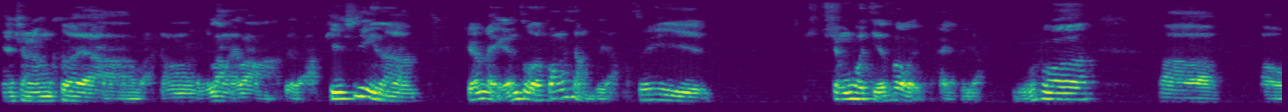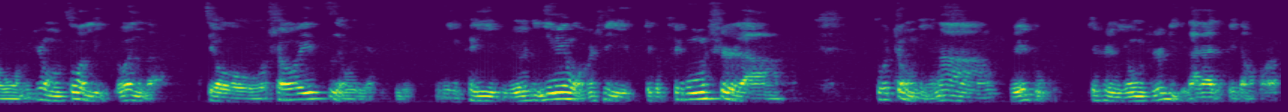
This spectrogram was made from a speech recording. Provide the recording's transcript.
先上上课呀，晚上浪一浪啊，对吧？PhD 呢，其实每个人做的方向不一样，所以生活节奏也不太一样。比如说，啊啊，我们这种做理论的就稍微自由一点，你可以，比如因为我们是以这个推公式啊、做证明啊为主，就是你用纸笔大概就可以干活了，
